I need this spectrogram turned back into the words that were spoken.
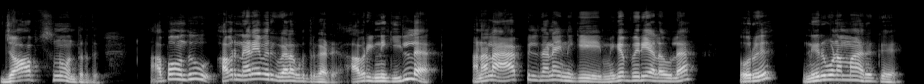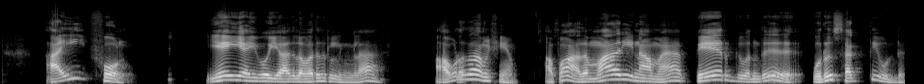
ஜாப்ஸ்னு வந்துடுது அப்போ வந்து அவர் நிறைய பேருக்கு வேலை கொடுத்துருக்காரு. அவர் இன்றைக்கி இல்லை. அதனால் ஆப்பிள் தானே இன்றைக்கி மிகப்பெரிய அளவில் ஒரு நிறுவனமாக இருக்குது ஐஃபோன். ஏஐஓய் அதில் வருது இல்லைங்களா? அவ்வளோதான் விஷயம். அப்போ அதை மாதிரி நாம் பேருக்கு வந்து ஒரு சக்தி உண்டு.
